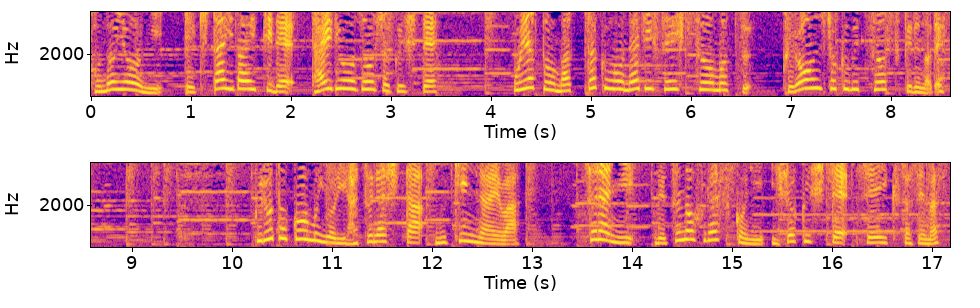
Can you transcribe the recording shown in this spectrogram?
このように液体培地で大量増殖して親と全く同じ性質を持つクローン植物を作るのです。プロトコームより発芽した無菌苗はさらに別のフラスコに移植して生育させます。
